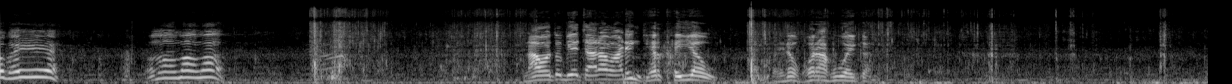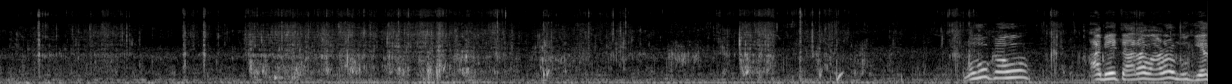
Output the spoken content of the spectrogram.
ઓ ભાઈ. અમા અમા અમા ના હોય તો બે ચારા વાળીને ઘેર ખાઈ આવું. ભાઈને ઊભો રાખવું હોય કર હું કહું? આ બે ચારા વાળો હું ઘેર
